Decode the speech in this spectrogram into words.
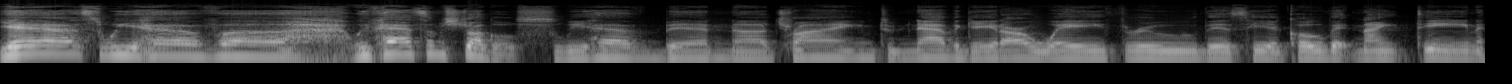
Yes, we have uh, we've had some struggles. We have been uh, trying to navigate our way through this here COVID nineteen,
